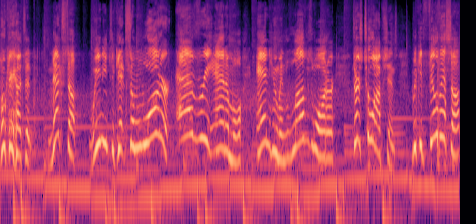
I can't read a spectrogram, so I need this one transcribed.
Okay, Hudson, next up, we need to get some water. Every animal and human loves water. There's two options. We could fill this up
